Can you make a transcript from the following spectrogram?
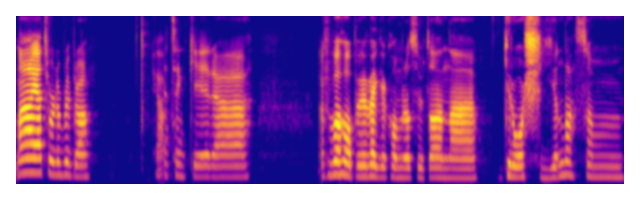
Nei, jeg tror det blir bra. Ja. Jeg tenker eh, Jeg får bare håpe vi begge kommer oss ut av denne grå skyen, da, som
